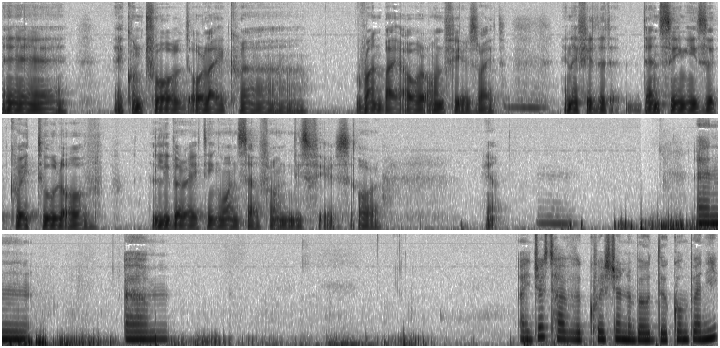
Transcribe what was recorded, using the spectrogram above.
uh, uh, controlled or like uh, run by our own fears, right? And I feel that dancing is a great tool of liberating oneself from these fears or yeah. And um, I just have a question about the company.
